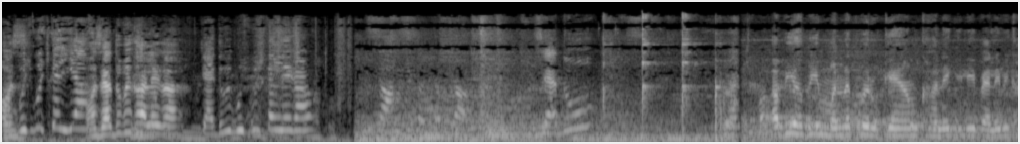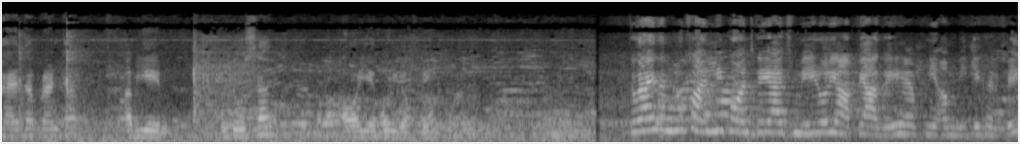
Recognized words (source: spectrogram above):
और बुश बुश कर लिया। और जैदू भी खा लेगा। जैदू भी बुश कर लेगा। जैदू। अभी अभी मन्नत में रुके हैं हम खाने के लिए। पहले भी खाया था परांठा अब ये डोसा और ये गोलगप्पे। तो गाइस हम लोग फाइनली पहुँच गए अजमेर और यहाँ पे आ गए हैं अपनी अम्मी के घर पे।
